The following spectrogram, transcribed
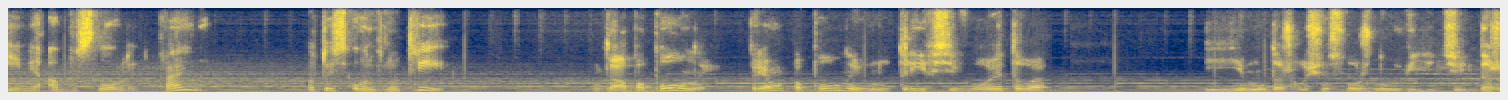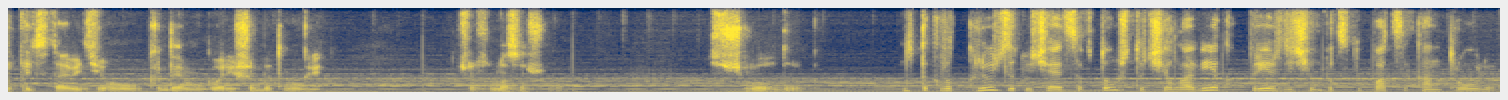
ими обусловлен, правильно? Ну, то есть он внутри. Да, по полной. Прямо по полной внутри всего этого. И ему даже очень сложно увидеть, и даже представить ему, когда ему говоришь об этом, он говорит, что, с ума сошел? С чего вдруг? Ну так вот, ключ заключается в том, что человек, прежде чем подступаться к контролю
